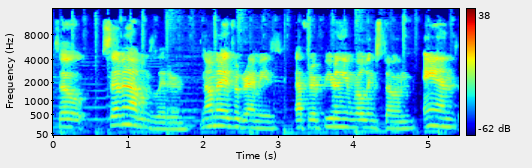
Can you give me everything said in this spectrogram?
So, seven albums later, nominated for Grammys, after appearing in Rolling Stone, and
